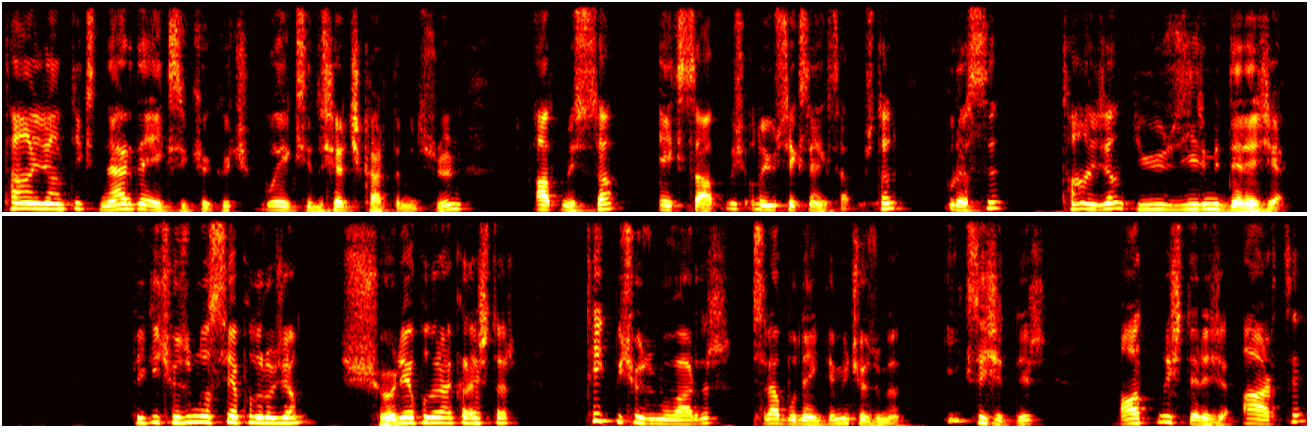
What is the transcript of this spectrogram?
Tanjant x nerede eksi kök 3? Bu eksi dışarı çıkarttığımı düşünün. 60 ise eksi 60 o da 180 eksi 60'tan. Burası tanjant 120 derece. Peki çözüm nasıl yapılır hocam? Şöyle yapılır arkadaşlar. Tek bir çözümü vardır. Mesela bu denklemin çözümü. x eşittir 60 derece artı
